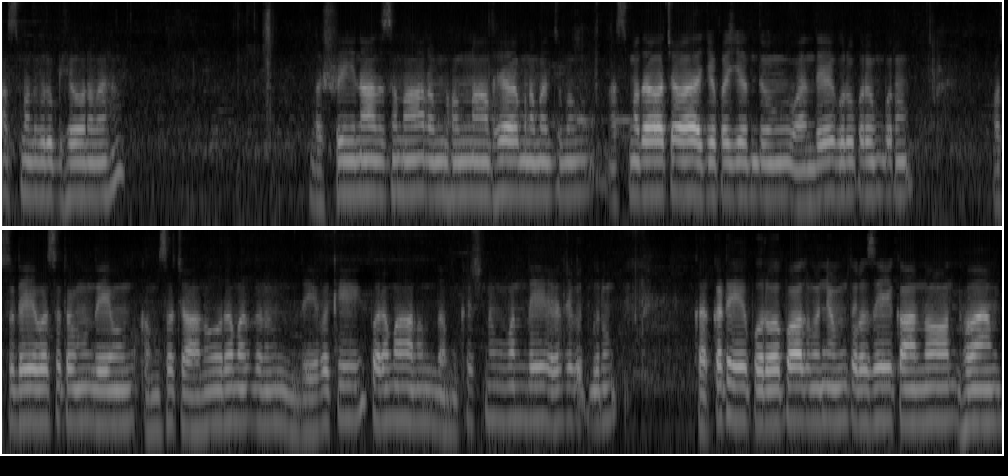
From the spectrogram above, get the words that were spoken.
అస్మద్గురుభ్యో నమ. లక్ష్మీనాథసమారంభం నాథయామనమజ్జమం అస్మదాచార్యపర్యంతం వందే గురు పరంపరం వసుదేవసతం దేవం కంసచానూరమర్దనం. దేవకీ పరమానందం. కృష్ణం వందే జగద్గురుం. కర్కటే పూర్వపాల్మన్యం తులసీ కాన్నోద్భవాం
